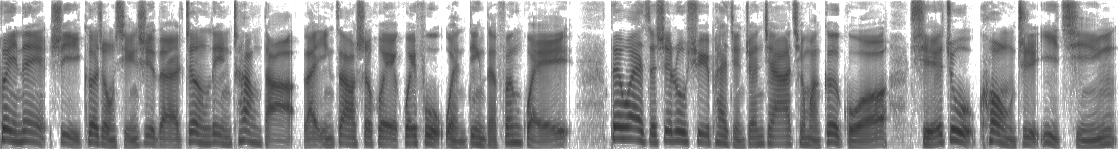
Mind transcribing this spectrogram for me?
对内是以各种形式的政令倡导来营造社会恢复稳定的氛围；对外则是陆续派遣专家前往各国协助控制疫情。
